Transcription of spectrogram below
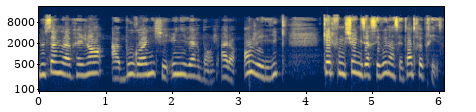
Nous sommes à présent à Bourgogne chez Univers d'Ange. Alors, Angélique, quelle fonction exercez-vous dans cette entreprise?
